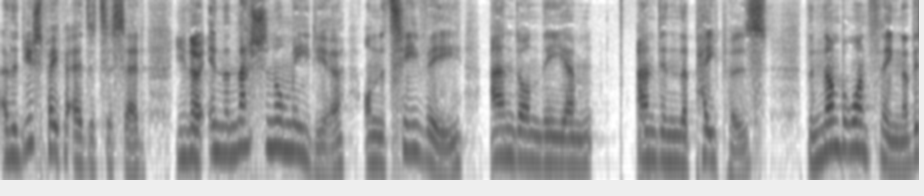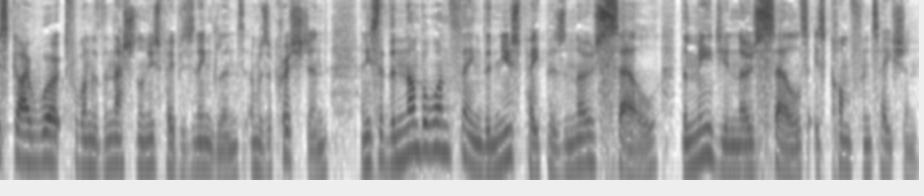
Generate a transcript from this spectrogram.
and the newspaper editor said, you know, in the national media, on the TV, and on the um, and in the papers, the number one thing. Now, this guy worked for one of the national newspapers in England and was a Christian, and he said the number one thing the newspapers know sell, the media knows sells, is confrontation.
